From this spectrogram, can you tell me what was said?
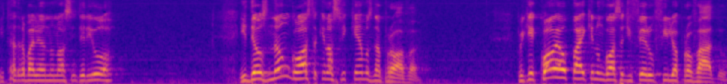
e está trabalhando no nosso interior. E Deus não gosta que nós fiquemos na prova. Porque qual é o pai que não gosta de ver o filho aprovado?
